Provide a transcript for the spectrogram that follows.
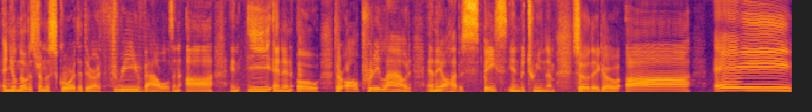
And you'll notice from the score that there are three vowels an ah, an e, and an o. They're all pretty loud, and they all have a space in between them. So they go ah, a,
